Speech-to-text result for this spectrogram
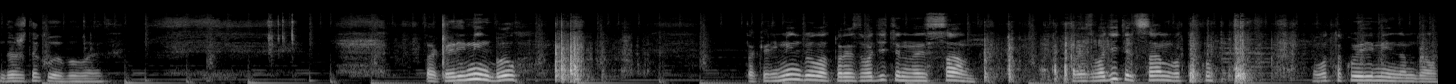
Даже такое бывает. Так, ремень был. Так, ремень был от производителя Сан. Производитель Сан вот такой, вот такой ремень нам дал.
